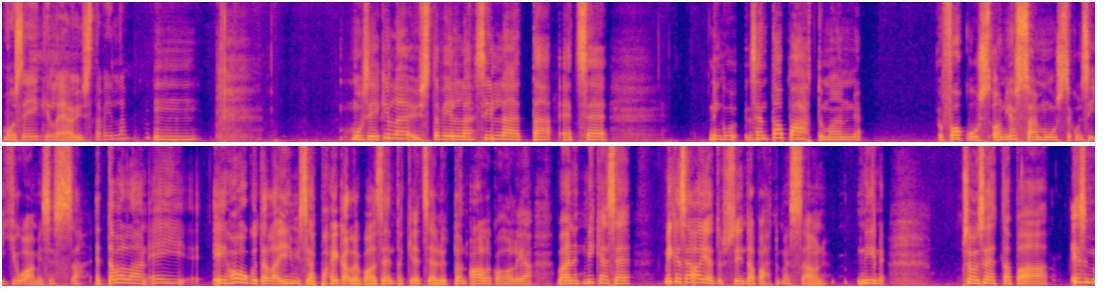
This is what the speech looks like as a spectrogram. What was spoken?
Musiikilla ja ystävillä? Mm. Musiikilla ja ystävillä sillä, että, että se, niin kuin sen tapahtuman fokus on jossain muussa kuin siinä juomisessa. Että tavallaan ei, ei houkutella ihmisiä paikalle vaan sen takia, että siellä nyt on alkoholia, vaan että mikä se mikä se ajatus siinä tapahtumassa on, niin se on se, että tapaa, esim,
